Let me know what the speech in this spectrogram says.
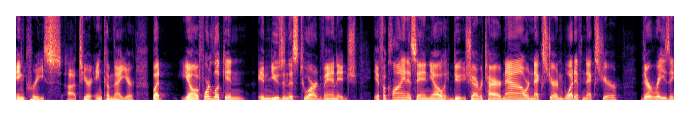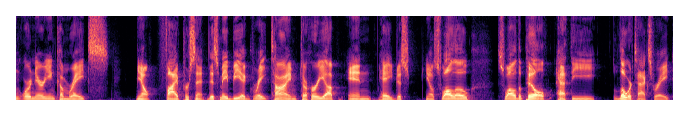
increase uh, to your income that year. But you know, if we're looking in using this to our advantage, if a client is saying, you know, do should I retire now or next year? And what if next year they're raising ordinary income rates, you know, five percent? This may be a great time to hurry up and hey, just you know, swallow swallow the pill at the lower tax rate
